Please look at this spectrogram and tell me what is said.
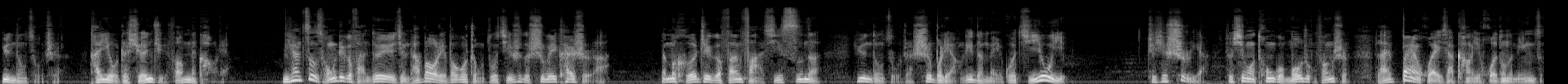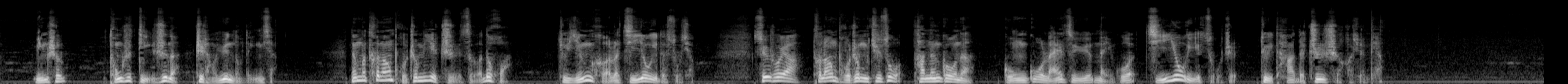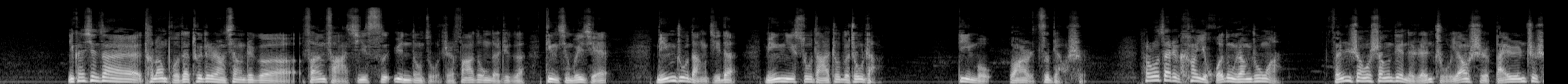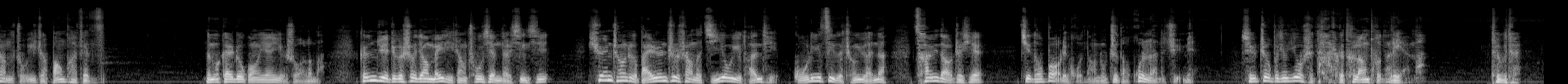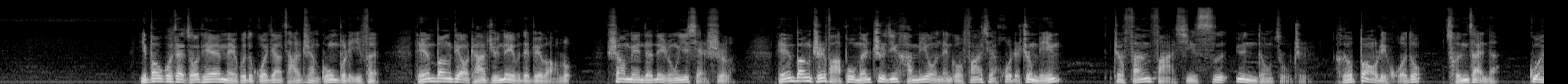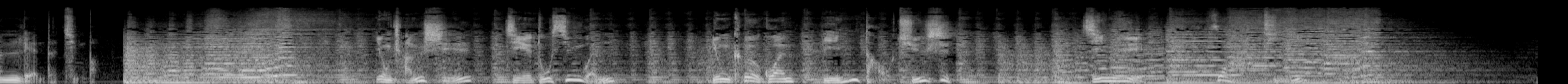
运动组织，还有着选举方面的考量。你看，自从这个反对警察暴力、包括种族歧视的示威开始啊。那么和这个反法西斯呢运动组织势不两立的美国极右翼这些势力啊，就希望通过某种方式来败坏一下抗议活动的名字名声，同时抵制呢这场运动的影响。那么特朗普这么一指责的话，就迎合了极右翼的诉求。所以说呀，特朗普这么去做，他能够呢巩固来自于美国极右翼组织对他的支持和选票。你看，现在特朗普在推特上向这个反法西斯运动组织发动的这个定性威胁，民主党籍的明尼苏达州的州长蒂姆瓦尔兹表示，他说，在这个抗议活动当中啊，焚烧商店的人主要是白人至上的主义者帮派分子。那么，该州官员也说了嘛，根据这个社交媒体上出现的信息，宣称这个白人至上的极右翼团体鼓励自己的成员呢参与到这些街头暴力活动当中，制造混乱的局面。所以，这不就又是打这个特朗普的脸吗？对不对？你包括在昨天，美国的国家杂志上公布了一份联邦调查局内部的备忘录，上面的内容也显示了，联邦执法部门至今还没有能够发现或者证明这反法西斯运动组织和暴力活动存在的关联的情报。用常识解读新闻，用客观引导趋势。今日话。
